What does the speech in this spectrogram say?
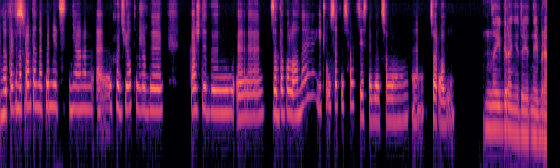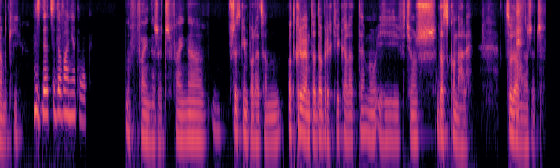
No tak naprawdę na koniec dnia chodzi o to, żeby każdy był zadowolony i czuł satysfakcję z tego, co, co robi. No i granie do jednej bramki. Zdecydowanie tak. No, fajna rzecz, fajna. Wszystkim polecam. Odkryłem to dobrych kilka lat temu i wciąż doskonale. Cudowna rzecz.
